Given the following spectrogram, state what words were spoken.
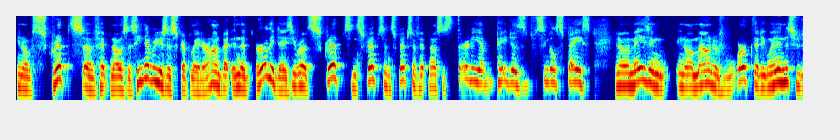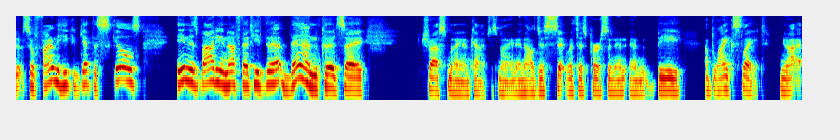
you know scripts of hypnosis. He never used a script later on but in the early days he wrote scripts and scripts and scripts of hypnosis 30 pages single space you know amazing you know amount of work that he went into so finally he could get the skills in his body enough that he th- then could say trust my unconscious mind and i'll just sit with this person and, and be a blank slate. You know I,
